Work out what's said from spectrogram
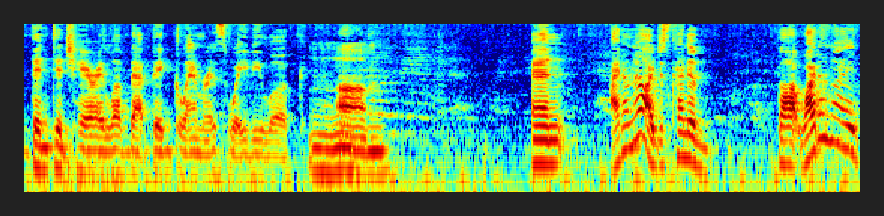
vintage hair. I loved that big, glamorous, wavy look. Um, and I don't know, I just kind of thought, why don't I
